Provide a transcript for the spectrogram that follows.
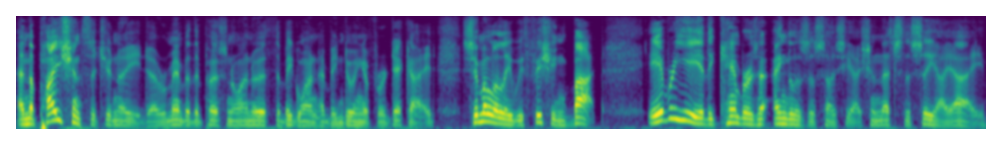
and the patience that you need. Uh, remember, the person who unearthed the big one had been doing it for a decade. Similarly with fishing, but every year the Canberra Anglers Association, that's the CAA,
